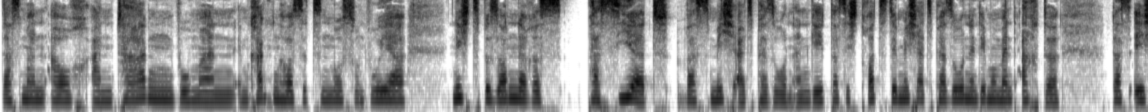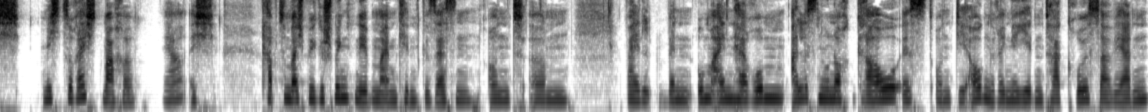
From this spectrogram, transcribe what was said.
dass man auch an Tagen, wo man im Krankenhaus sitzen muss und wo ja nichts Besonderes passiert, was mich als Person angeht, dass ich trotzdem mich als Person in dem Moment achte, dass ich mich zurechtmache. Ja, ich habe zum Beispiel geschminkt neben meinem Kind gesessen und ähm, weil wenn um einen herum alles nur noch grau ist und die Augenringe jeden Tag größer werden,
